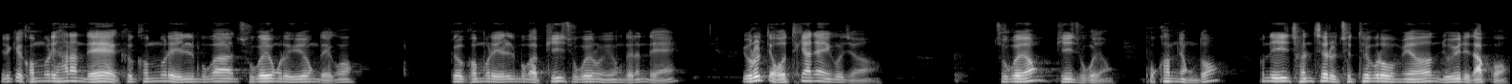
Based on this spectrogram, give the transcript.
이렇게 건물이 하나인데 그 건물의 일부가 주거용으로 이용되고 그 건물의 일부가 비주거용으로 이용되는데 이럴 때 어떻게 하냐 이거죠. 주거용, 비주거용, 복합용도. 근데 이 전체를 주택으로 보면 요율이 낮고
